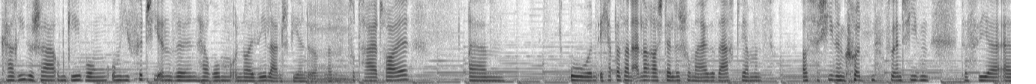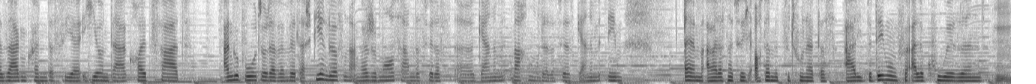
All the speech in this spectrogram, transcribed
karibischer Umgebung um die Fidschi-Inseln herum und Neuseeland spielen dürfen. Das ist total toll. Ähm, und ich habe das an anderer Stelle schon mal gesagt. Wir haben uns aus verschiedenen Gründen dazu entschieden, dass wir äh, sagen können, dass wir hier und da Kreuzfahrtangebote oder wenn wir da spielen dürfen und Engagements haben, dass wir das äh, gerne mitmachen oder dass wir das gerne mitnehmen. Ähm, aber das natürlich auch damit zu tun hat, dass A, die Bedingungen für alle cool sind, Hm.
